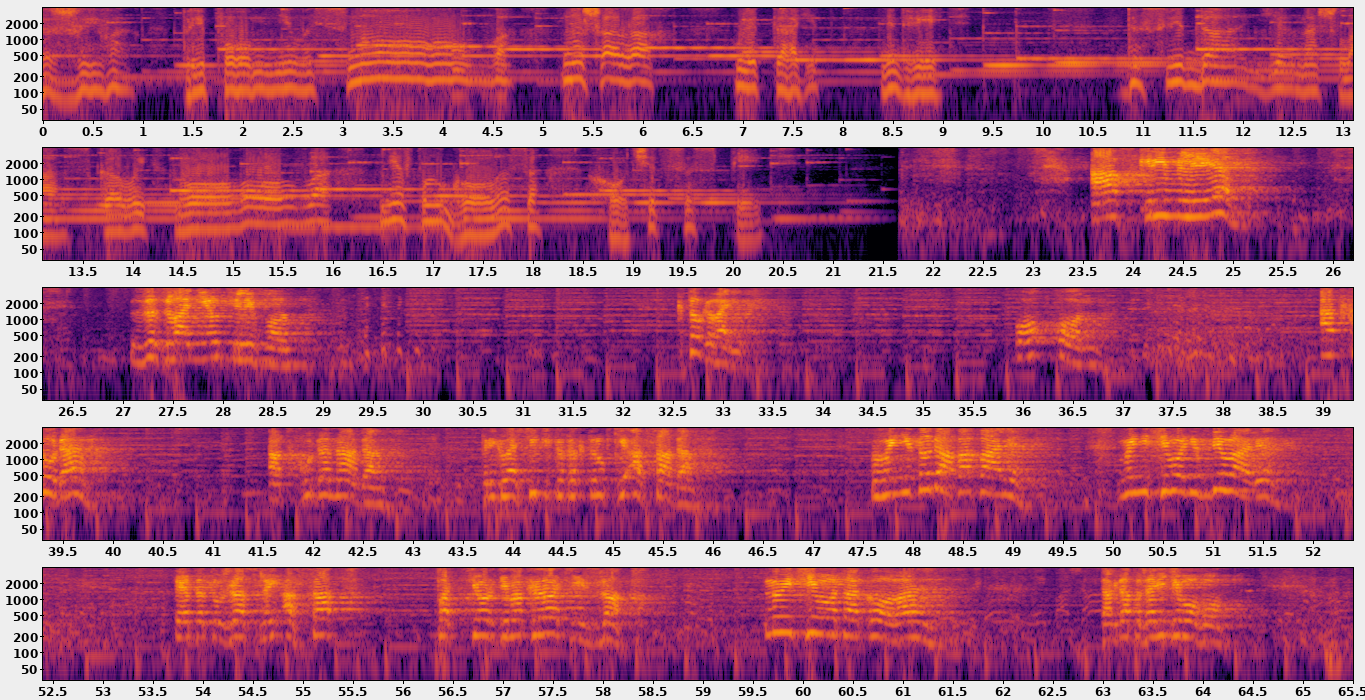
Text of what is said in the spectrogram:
Как-то живо припомнилось снова. На шарах улетает медведь. До свидания наш ласковый Вова. Мне в полголоса хочется спеть. А в Кремле зазвонил телефон. Кто говорит? О, он. Откуда? Откуда надо? Пригласите-ка как трубки осада. Вы не туда попали. Мы ничего не сбивали. Этот ужасный осад подтер демократии зад. Ну и чего такого? Тогда позовите Вову.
